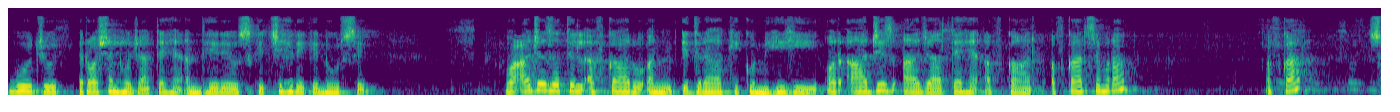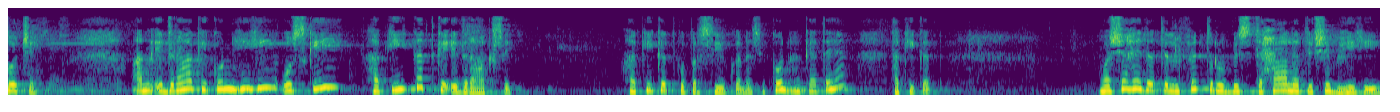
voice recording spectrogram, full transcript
وہ جو روشن ہو جاتے ہیں اندھیرے اس کے چہرے کے نور سے۔ وہ آجزت الافکار ان ادرا کی کن ہی، اور آجز آ جاتے ہیں افکار۔ افکار سے مراد؟ افکار؟ سوچے ان ادرا کی کن ہی، اس کی حقیقت کے ادراک سے۔ حقیقت کو پرسیو کرنے سے۔ کن کہتے ہیں؟ حقیقت۔ و شہدت الفطر بستحالت شب ہی،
